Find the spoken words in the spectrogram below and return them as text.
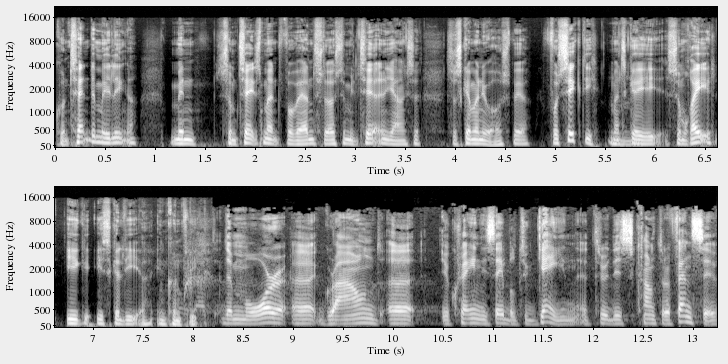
kontante meldinger, men som talsmand for verdens største militæralliance, så skal man jo også være forsigtig. Man skal mm. som regel ikke eskalere en konflikt. The more uh, ground uh, Ukraine is able to gain uh, through this counteroffensive,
